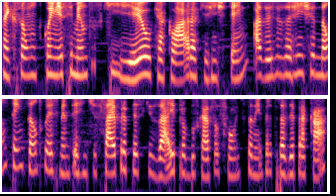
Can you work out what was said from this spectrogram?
é que são conhecimentos que eu, que a Clara, que a gente tem. Às vezes a gente não tem tanto conhecimento e a gente sai para pesquisar e para buscar essas fontes também para trazer para cá,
